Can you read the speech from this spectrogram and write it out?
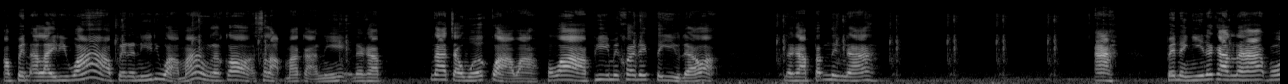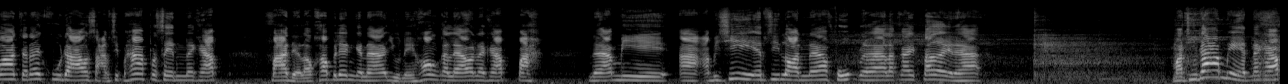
เอาเป็นอะไรดีวะเอาเป็นอันนี้ดีกว่ามั้งแล้วก็สลับมากับอันนี้นะครับ น่าจะเวิร์กกว่าว่ะเพราะว่าพี่ไม่ค่อยได้ตีอยู่แล้วอะนะครับแป๊บหนึ่งนะอะเป็นอย่างนี้แล้วกันนะฮะเพราะว่าจะได้คูดาวน์35%นะครับ มาเดี๋ยวเราเข้าไปเล่นกันนะ อยู่ในห้องกันแล้วนะครับปะนะมีอ่าอภิชีเอฟซีรอนนะฟุกนะฮะแล้วก็ไอ้เต้ยนะฮะมาทูด้าเมดนะครับ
